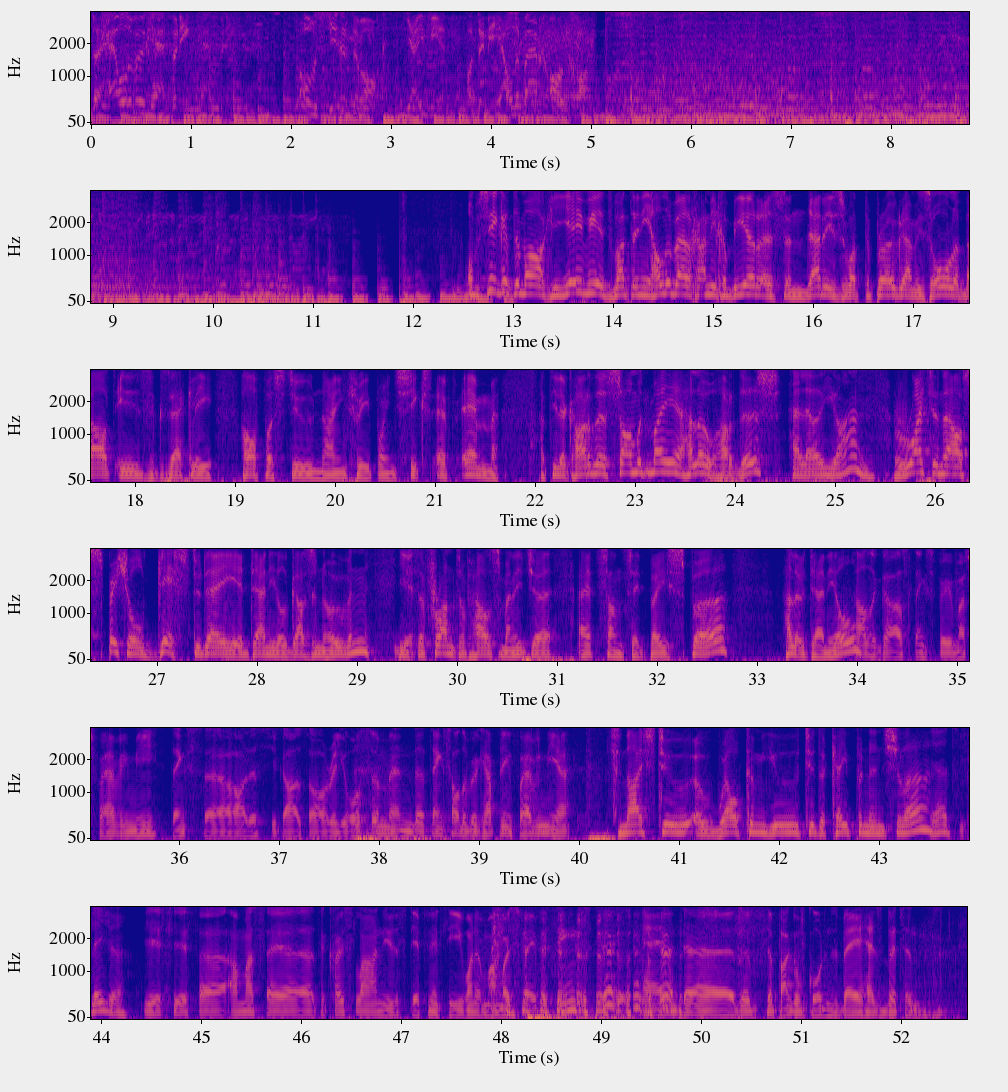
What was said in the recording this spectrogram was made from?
The Helderberg Happening. Om seker te maak jy weet wat in die Helderberg aangaan. Om seker te maak jy weet wat in die Helderberg aan die gebeur is and that is what the program is all about it is exactly half past 2 93.6 FM. Natuurlik Hardes saam met my. Hello Hardes. Hello, Johan. Right and our special guest today Daniel Guzzenhoven. He's Yes. the front of house manager at Sunset Bay Spur. Hello Daniel. How's it, guys? Thanks very much for having me. Thanks, uh, artists. You guys are really awesome. And uh, thanks, Helderberg Happening, for having me here. It's nice to uh, welcome you to the Cape Peninsula. Yeah, it's a pleasure. Yes, yes. Uh, I must say uh, the coastline is definitely one of my most favorite things. And uh, the, the bug of Gordon's Bay has bitten.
